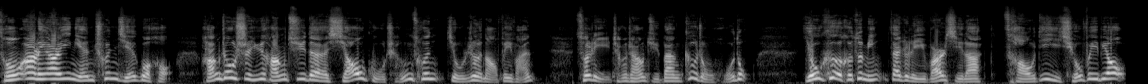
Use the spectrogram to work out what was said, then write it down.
从二零二一年春节过后，杭州市余杭区的小古城村就热闹非凡，村里常常举办各种活动，游客和村民在这里玩起了草地球飞镖、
